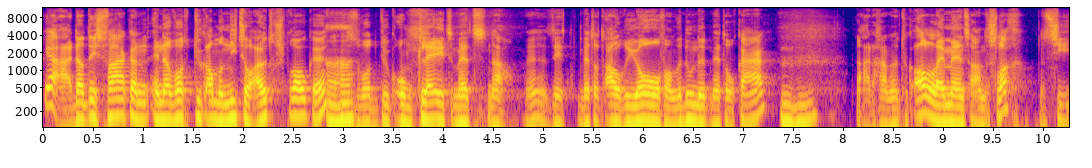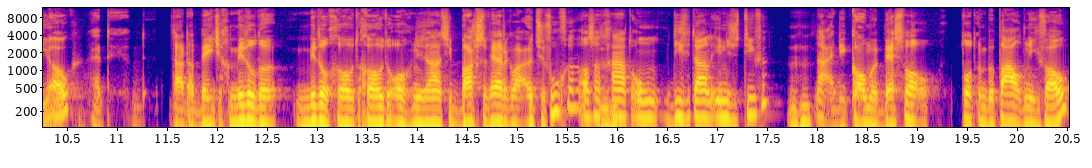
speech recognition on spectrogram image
Ja, dat is vaak een. En dat wordt natuurlijk allemaal niet zo uitgesproken. Hè? Aha. Dus het wordt natuurlijk omkleed met, nou, hè, dit, met dat aureool van we doen het met elkaar. Mhm. Nou, daar gaan natuurlijk allerlei mensen aan de slag. Dat zie je ook. Het, daar dat beetje gemiddelde, middelgrote, grote organisatie barst wel uit zijn voegen als het gaat om digitale initiatieven. Mhm. Nou, die komen best wel tot een bepaald niveau.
